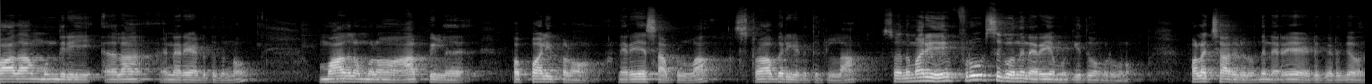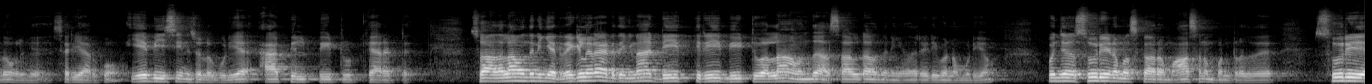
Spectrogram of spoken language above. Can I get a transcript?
பாதாம் முந்திரி அதெல்லாம் நிறைய எடுத்துக்கணும். மாதுளம்பழம் ஆப்பிள் பப்பாளி பழம் நிறைய சாப்பிட்லாம் ஸ்ட்ராபெரி எடுத்துக்கலாம். ஸோ இந்த மாதிரி ஃப்ரூட்ஸுக்கு வந்து நிறைய முக்கியத்துவம் கொடுக்கணும். பழச்சாறுகள் வந்து நிறைய எடுக்க எடுக்க வந்து உங்களுக்கு சரியாக இருக்கும். ஏபிசின்னு சொல்லக்கூடிய ஆப்பிள் பீட்ரூட் கேரட்டு ஸோ அதெல்லாம் வந்து நீங்கள் ரெகுலராக எடுத்திங்கன்னா டி த்ரீ பி டுவெல்லாம் வந்து அசால்ட்டாக வந்து நீங்கள் ரெடி பண்ண முடியும். கொஞ்சம் சூரிய நமஸ்காரம் ஆசனம் பண்ணுறது சூரிய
